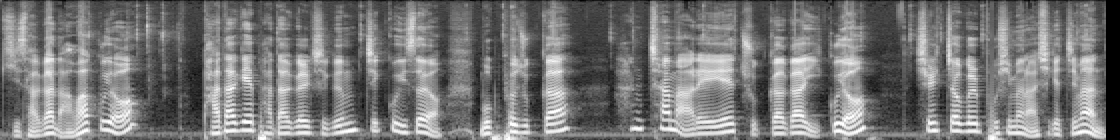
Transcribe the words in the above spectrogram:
기사가 나왔고요. 바닥에 바닥을 지금 찍고 있어요. 목표 주가 한참 아래에 주가가 있고요. 실적을 보시면 아시겠지만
